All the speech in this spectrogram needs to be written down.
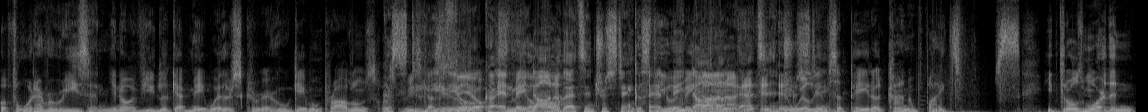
But for whatever reason, you know, if you look at Mayweather's career, who gave him problems? Jose Luis Castillo. and Maidana. Oh, that's interesting. Castillo And and Maidana. Maidana. And, That's and, and William interesting. Zepeda kind of fights. He throws more than, than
